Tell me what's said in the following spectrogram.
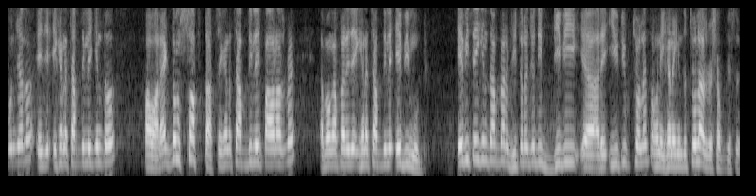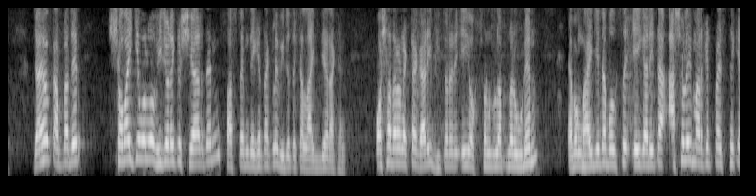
কোন যেন এই যে এখানে চাপ দিলে কিন্তু পাওয়ার একদম সফট টাচ এখানে চাপ দিলেই পাওয়ার আসবে। এবং আপনার এই যে এখানে চাপ দিলে এবি মুড এবিতেই কিন্তু আপনার ভিতরে যদি ডিবি আর ইউটিউব চলে তখন এখানে কিন্তু চলে আসবে সবকিছু। যাই হোক আপনাদের সবাইকে বলব ভিডিওটা একটু শেয়ার দেন। ফার্স্ট টাইম দেখে থাকলে ভিডিওতে একটা লাইক দিয়ে রাখেন। অসাধারণ একটা গাড়ি ভিতরের এই অপশনগুলো আপনার উড়েন। এবং ভাই যেটা বলছে এই গাড়িটা আসলেই মার্কেট প্রাইস থেকে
